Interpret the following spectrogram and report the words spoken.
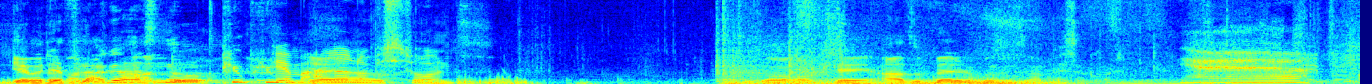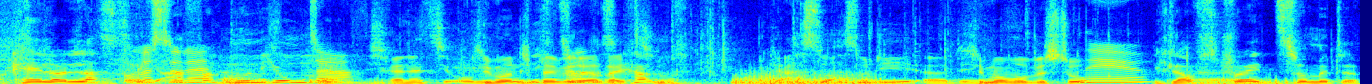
Ja, mit der Flagge eine hast du nur. Piu Piu. Wir haben alle Ja, noch Pistolen. stimmt. So, okay. Also, Bell, du musst uns mal besser koordinieren. Okay, Leute, lasst Wo euch einfach denn? nur nicht umbringen. Da. Ich renne jetzt hier oben. Simon, ich bin wieder rechts. Okay, hast, du, hast du die äh, Dinge? Simon, wo bist du? Nee. Ich laufe straight zur Mitte.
